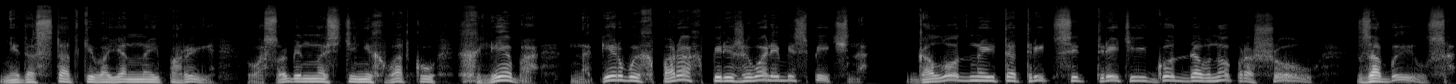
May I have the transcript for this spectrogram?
Недостатки военной поры, в особенности нехватку хлеба, на первых порах переживали беспечно. Голодный-то тридцать третий год давно прошел, забылся.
